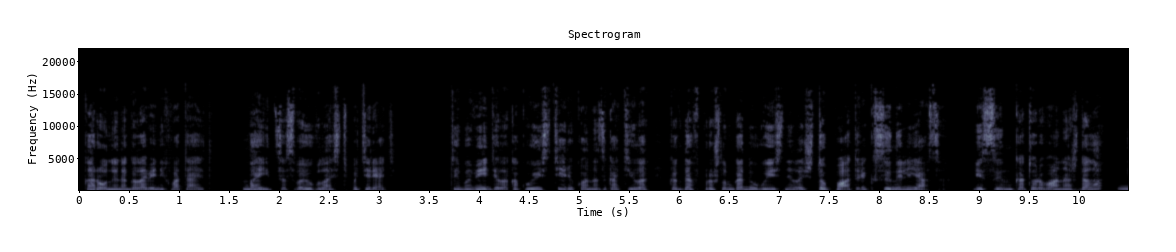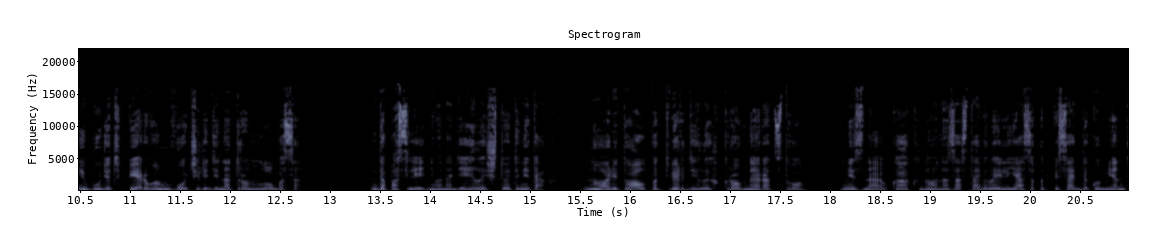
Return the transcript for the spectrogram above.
Короны на голове не хватает. Боится свою власть потерять. Ты бы видела, какую истерику она закатила, когда в прошлом году выяснилось, что Патрик — сын Ильяса и сын, которого она ждала, не будет первым в очереди на трон Лобоса. До последнего надеялась, что это не так, но ритуал подтвердил их кровное родство. Не знаю как, но она заставила Ильяса подписать документ,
